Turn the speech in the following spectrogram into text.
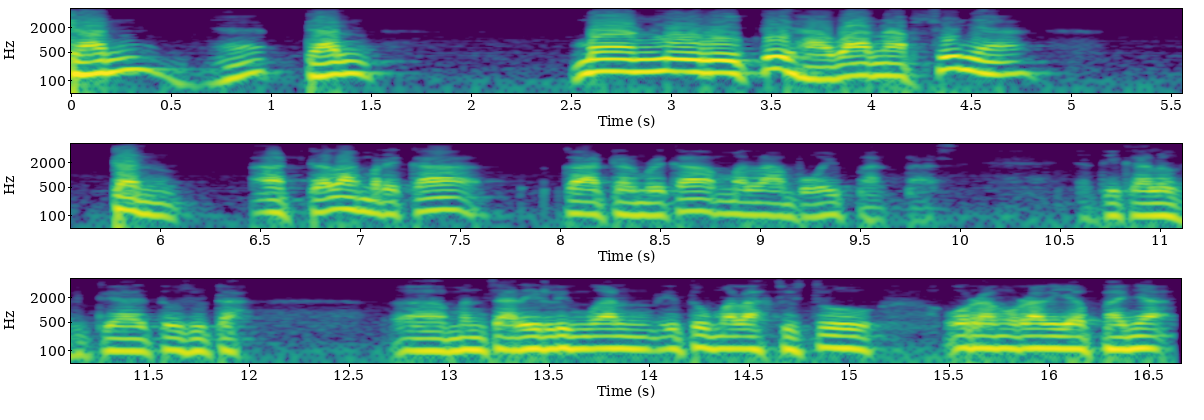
dan ya, dan menuruti hawa nafsunya dan adalah mereka keadaan mereka melampaui batas. Jadi kalau dia itu sudah mencari lingkungan itu malah justru orang-orang yang banyak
